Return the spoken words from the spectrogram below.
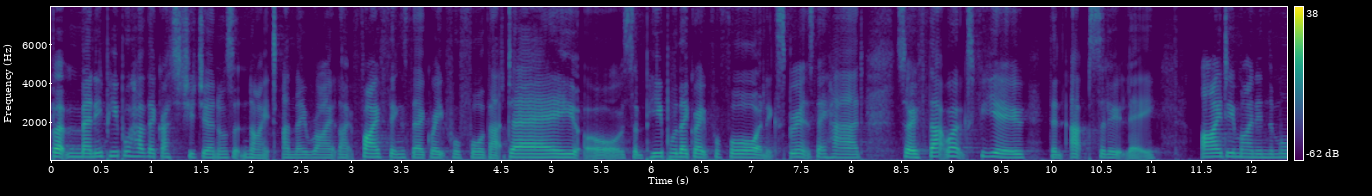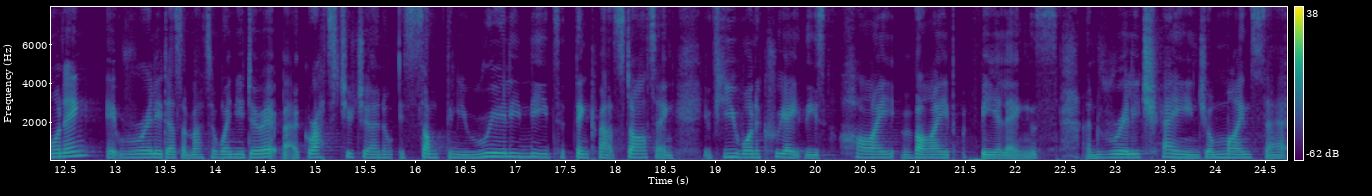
But many people have their gratitude journals at night and they write like five things they're grateful for that day or some people they're grateful for, an experience they had. So if that works for you, then absolutely. I do mine in the morning. It really doesn't matter when you do it, but a gratitude journal is something you really need to think about starting if you want to create these high vibe feelings and really change your mindset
